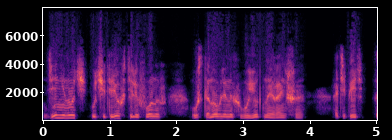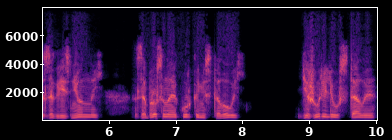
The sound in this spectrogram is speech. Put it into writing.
День и ночь у четырех телефонов, установленных в уютной раньше, а теперь загрязненной, забросанной окурками столовой, дежурили усталые,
